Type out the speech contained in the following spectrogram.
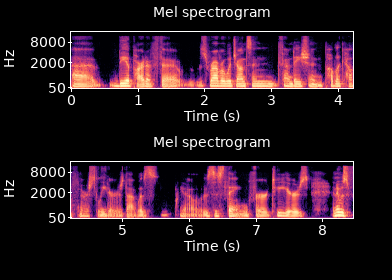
uh, be a part of the Robert Wood Johnson Foundation Public Health Nurse Leaders. That was, you know, it was this thing for two years, and it was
